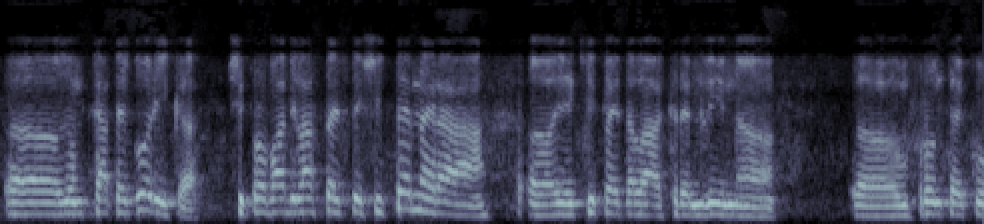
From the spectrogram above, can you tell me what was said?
uh, categorică. Și probabil asta este și temerea uh, echipei de la Kremlin uh, uh, în frunte cu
